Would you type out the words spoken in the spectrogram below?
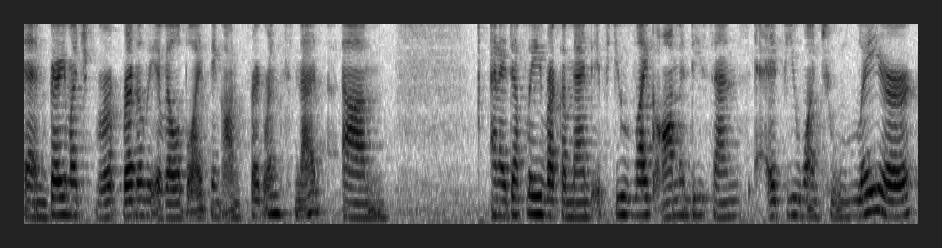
and very much readily available, I think, on FragranceNet. Um, and I definitely recommend if you like almondy scents, if you want to layer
